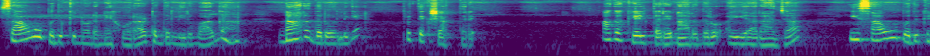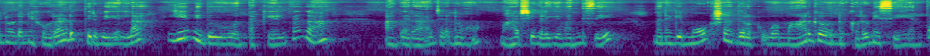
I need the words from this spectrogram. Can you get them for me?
ಸಾವು ಬದುಕಿನೊಡನೆ ಹೋರಾಟದಲ್ಲಿರುವಾಗ ನಾರದರು ಅಲ್ಲಿಗೆ ಪ್ರತ್ಯಕ್ಷ ಆಗ್ತಾರೆ ಆಗ ಕೇಳ್ತಾರೆ ನಾರದರು, ಅಯ್ಯ ರಾಜ, ಈ ಸಾವು ಬದುಕಿನೊಡನೆ ಹೋರಾಡುತ್ತಿರುವೆಯಲ್ಲ, ಏನಿದು? ಅಂತ ಕೇಳಿದಾಗ, ಆಗ ರಾಜನು ಮಹರ್ಷಿಗಳಿಗೆ ವಂದಿಸಿ, ನನಗೆ ಮೋಕ್ಷ ದೊರಕುವ ಮಾರ್ಗವನ್ನು ಕರುಣಿಸಿ ಅಂತ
